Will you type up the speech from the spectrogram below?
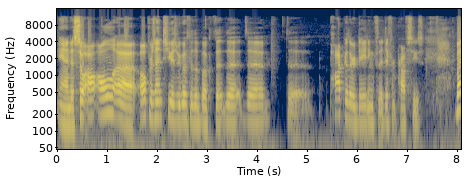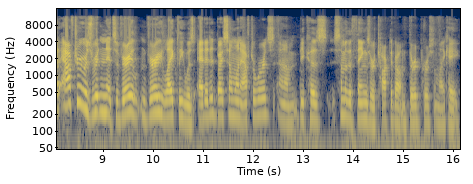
And uh, so I'll I'll, uh, I'll present to you as we go through the book the the the the popular dating for the different prophecies. But after it was written, it's very very likely was edited by someone afterwards um, because some of the things are talked about in third person, like hey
